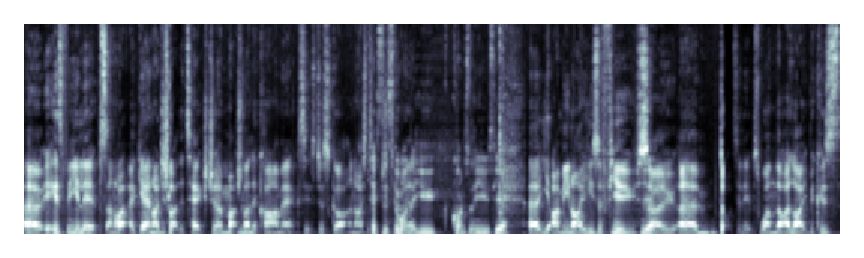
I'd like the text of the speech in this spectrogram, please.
uh, it is for your lips, and I, again, I just like the texture, much Mm. like the Carmex. It's just got a nice texture. Is this the one it. that you constantly use? Yeah. Uh, yeah, I mean, I use a few. So um, Dr. Lipp's one that I like because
